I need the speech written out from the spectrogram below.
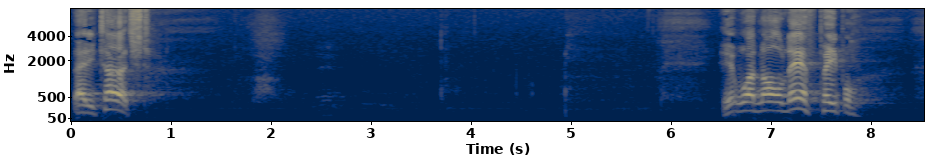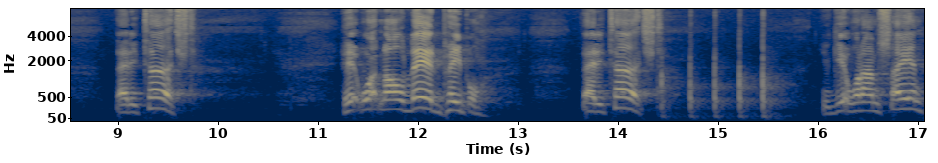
that he touched. It wasn't all deaf people that he touched. It wasn't all dead people that he touched. You get what I'm saying?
